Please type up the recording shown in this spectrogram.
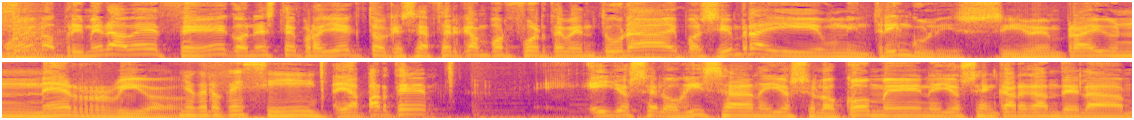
Bueno, primera vez ¿eh? con este proyecto que se acercan por Fuerteventura y pues siempre hay un intríngulis, siempre hay un nervio. Yo creo que sí. Y aparte, ellos se lo guisan, ellos se lo comen, ellos se encargan de la,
